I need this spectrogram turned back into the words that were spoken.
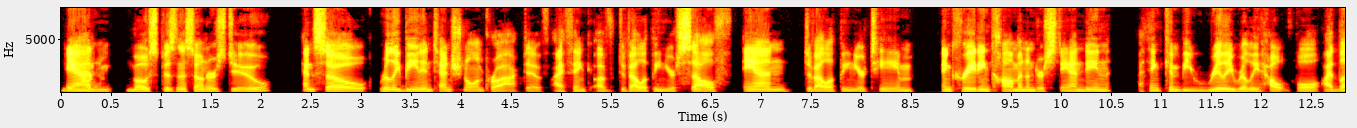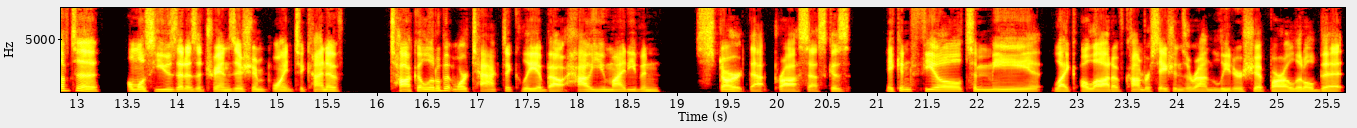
Yeah. and most business owners do. And so, really being intentional and proactive, I think, of developing yourself and developing your team and creating common understanding, I think can be really, really helpful. I'd love to almost use that as a transition point to kind of talk a little bit more tactically about how you might even start that process. Because it can feel to me like a lot of conversations around leadership are a little bit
